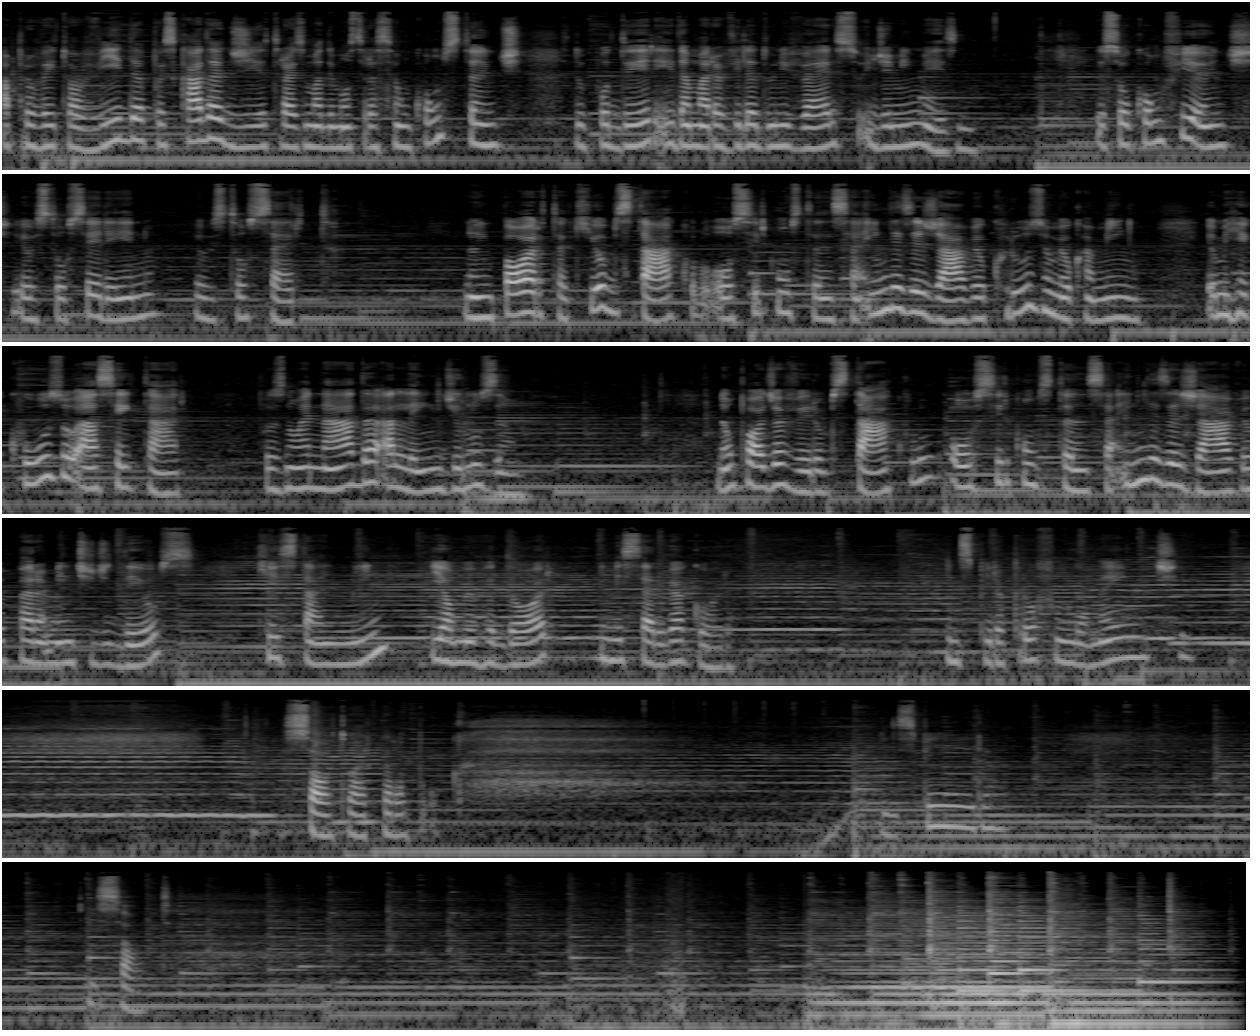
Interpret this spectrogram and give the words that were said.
Aproveito a vida, pois cada dia traz uma demonstração constante do poder e da maravilha do universo e de mim mesmo. Eu sou confiante, eu estou sereno, eu estou certo. Não importa que obstáculo ou circunstância indesejável cruze o meu caminho, eu me recuso a aceitar, pois não é nada além de ilusão. Não pode haver obstáculo ou circunstância indesejável para a mente de Deus que está em mim e ao meu redor e me serve agora. Inspira profundamente. Solta o ar pela boca. Inspira e solta.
